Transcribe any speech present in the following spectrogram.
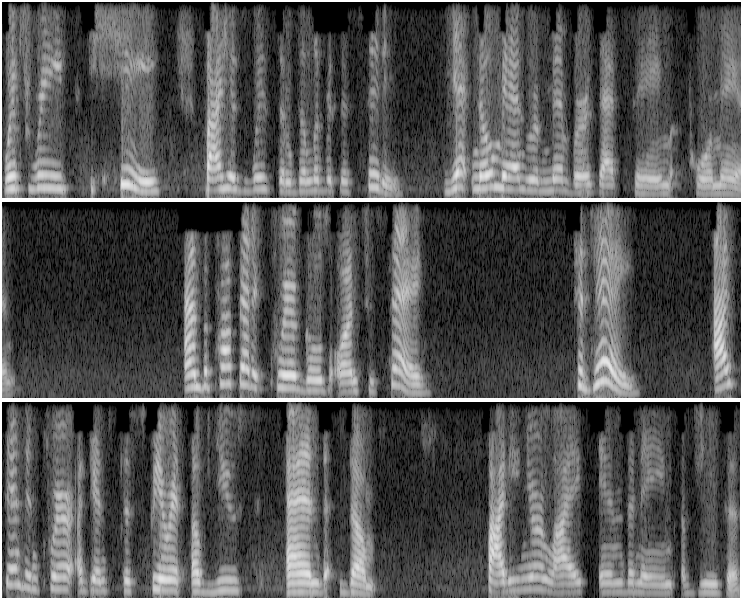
which reads, He, by his wisdom, delivered the city, yet no man remembered that same poor man. And the prophetic prayer goes on to say, Today, I stand in prayer against the spirit of use and dump. fighting your life in the name of Jesus.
